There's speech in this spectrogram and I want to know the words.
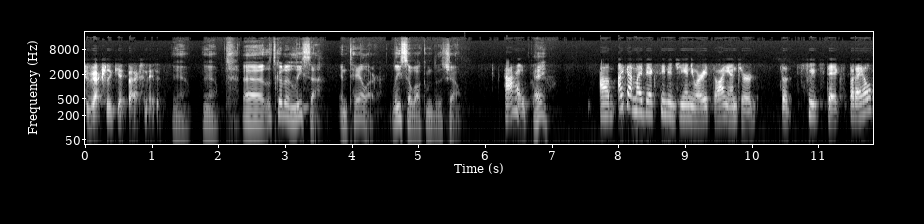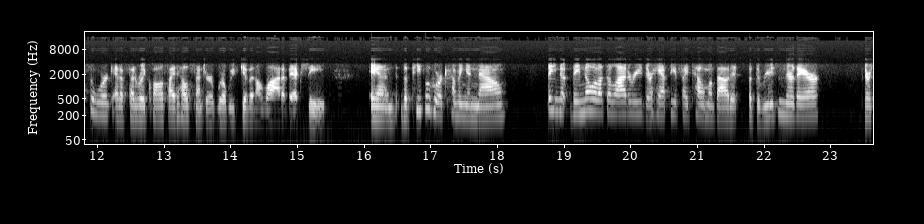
to actually get vaccinated. Yeah, yeah. Uh, let's go to Lisa and Taylor. Lisa, welcome to the show. Hi. Hey. Um, I got my vaccine in January, so I entered the sweepstakes, but I also work at a federally qualified health center where we've given a lot of vaccine. And the people who are coming in now, they know they know about the lottery. They're happy if I tell them about it. But the reason they're there, there's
